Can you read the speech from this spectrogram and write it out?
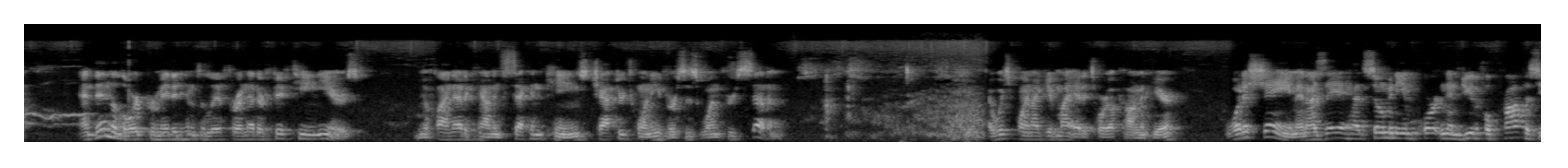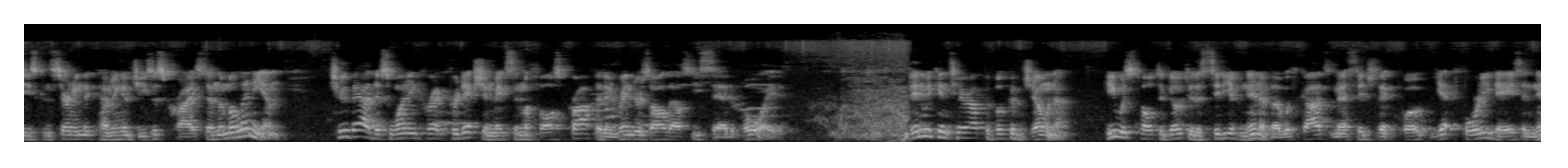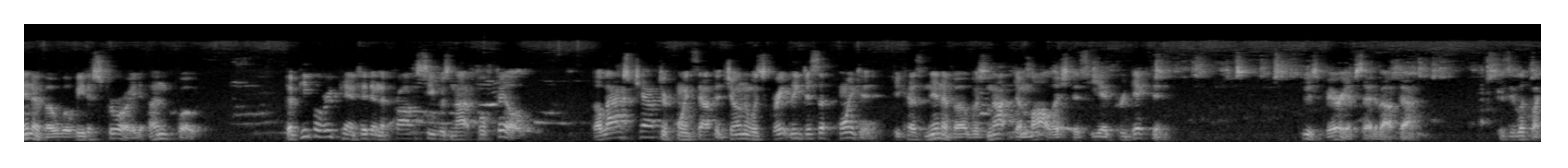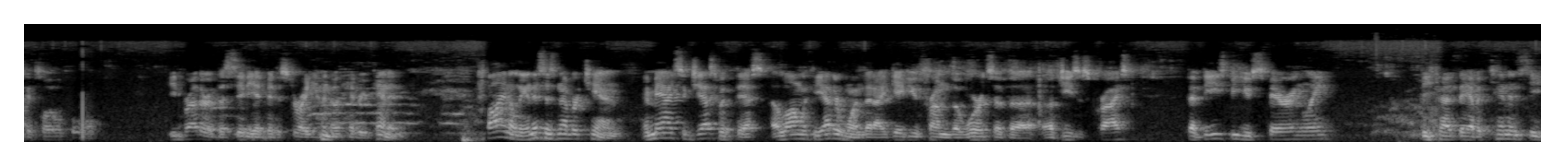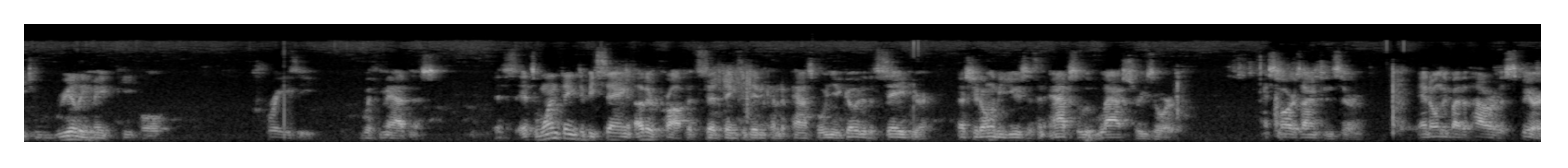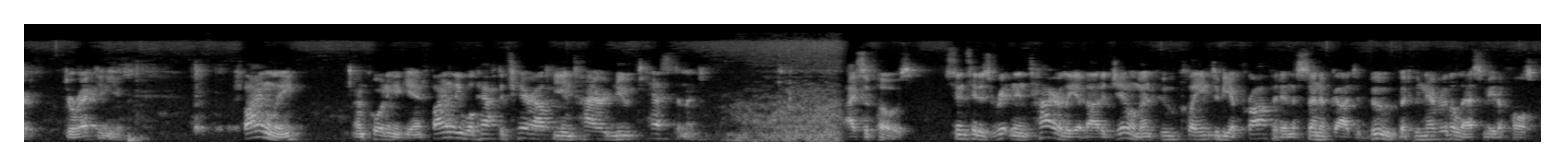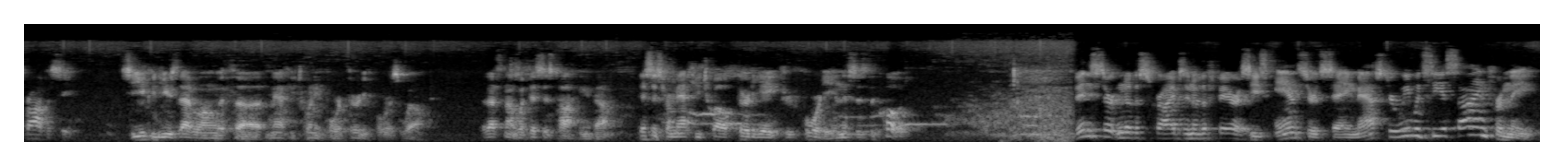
and then the Lord permitted him to live for another 15 years. You'll find that account in 2 Kings chapter 20, verses 1 through 7. At which point I give my editorial comment here. What a shame! And Isaiah had so many important and beautiful prophecies concerning the coming of Jesus Christ and the millennium. Too bad this one incorrect prediction makes him a false prophet and renders all else he said void. Then we can tear out the book of Jonah. He was told to go to the city of Nineveh with God's message that, quote, yet 40 days and Nineveh will be destroyed, unquote. The people repented and the prophecy was not fulfilled. The last chapter points out that Jonah was greatly disappointed because Nineveh was not demolished as he had predicted. He was very upset about that because he looked like a total fool the brother of the city had been destroyed even though they had repented. Finally, and this is number 10, and may I suggest with this, along with the other one that I gave you from the words of, the, of Jesus Christ, that these be used sparingly because they have a tendency to really make people crazy with madness. It's, it's one thing to be saying other prophets said things that didn't come to pass, but when you go to the Savior, that should only be used as an absolute last resort, as far as I'm concerned, and only by the power of the Spirit directing you. Finally, I'm quoting again, finally, we'll have to tear out the entire New Testament, I suppose, since it is written entirely about a gentleman who claimed to be a prophet and the Son of God to boot, but who nevertheless made a false prophecy. So you could use that along with uh, Matthew 24, 34 as well. But that's not what this is talking about. This is from Matthew 12, 38 through 40, and this is the quote. Then certain of the scribes and of the Pharisees answered, saying, Master, we would see a sign from thee.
